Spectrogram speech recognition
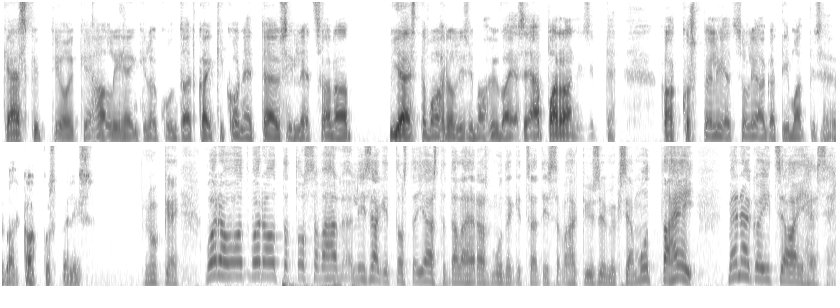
käskytti oikein hallin henkilökunta, että kaikki koneet täysille, että saadaan jäästä mahdollisimman hyvä. Ja sehän parani sitten kakkospeli, että se oli aika timattisen hyvä kakkospelissä. Okei. Okay. Voidaan, voidaan ottaa tuossa vähän lisäkin tuosta jäästä. Täällä heräsi muutenkin chatissa vähän kysymyksiä. Mutta hei, mennäänkö itse aiheeseen?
